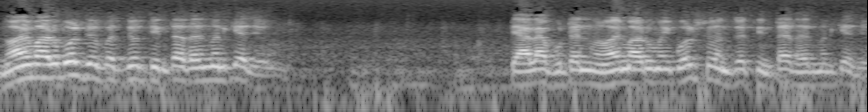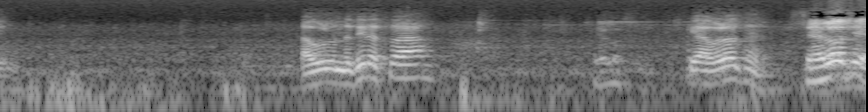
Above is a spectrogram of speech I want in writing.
નોય મારું બોલજો જો ચિંતા થાય મને કહેજો. પ્યાલા ફૂટે નોય મારું મેં બોલશો ને જો ચિંતા થાય મને કહેજો. અવળું નથી રસ્તો આ કે અવળો છે? સહેલો છે.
